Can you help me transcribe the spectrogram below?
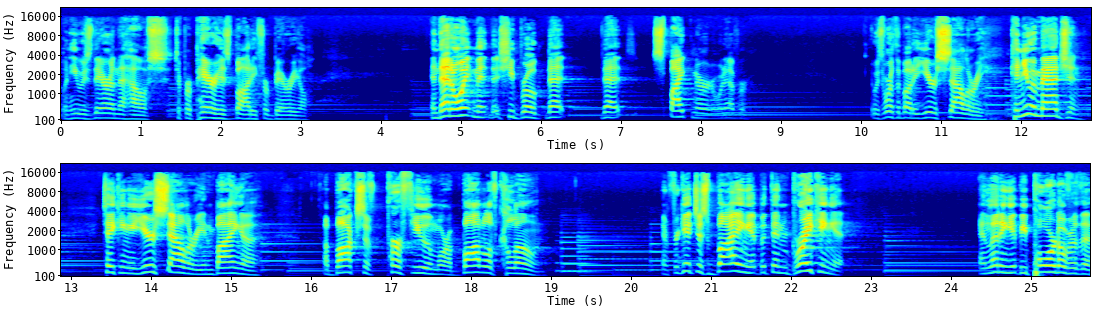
when he was there in the house to prepare his body for burial. And that ointment that she broke, that, that spikenard or whatever, it was worth about a year's salary. Can you imagine taking a year's salary and buying a, a box of perfume or a bottle of cologne? And Forget just buying it, but then breaking it and letting it be poured over the,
